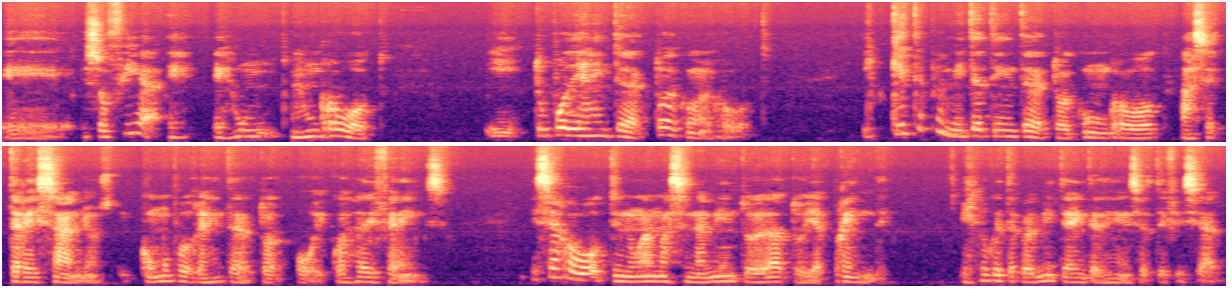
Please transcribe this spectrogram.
Eh, Sofía es, un, es un robot y tú podías interactuar con el robot. ¿Y qué te permite a ti interactuar con un robot hace tres años? ¿Y cómo podrías interactuar hoy? ¿Cuál es la diferencia? Ese robot tiene un almacenamiento de datos y aprende. Es lo que te permite la inteligencia artificial.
